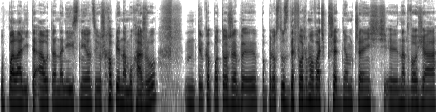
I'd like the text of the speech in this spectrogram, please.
upalali te auta na nieistniejącej już hopie na mucharzu. Tylko po to, żeby po prostu zdeformować przednią część y, nadwozia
